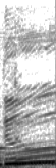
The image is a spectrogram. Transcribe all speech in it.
Duh.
